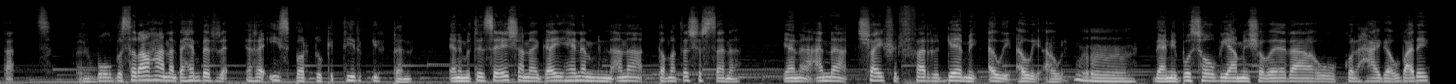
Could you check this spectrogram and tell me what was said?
بتاعت وبصراحة أنا بحب الر- الرئيس برضو كتير جدا. يعني ما تنساش أنا جاي هنا من أنا 18 سنة. يعني أنا شايف الفرق جامد أوي أوي أوي. مم. يعني بص هو بيعمل شوارع وكل حاجة. وبعدين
